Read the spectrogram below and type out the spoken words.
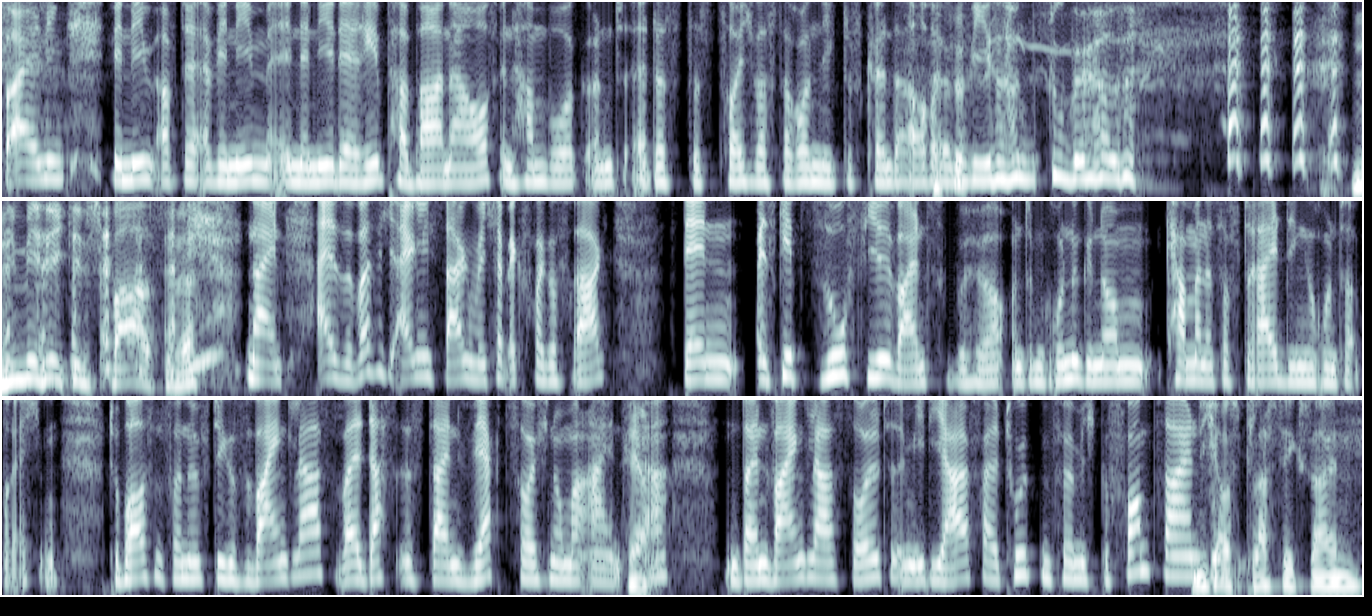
Vor allen Dingen, wir nehmen, auf der, wir nehmen in der Nähe der Reeperbahn auf in Hamburg und äh, das, das Zeug, was da rumliegt, das könnte auch irgendwie so ein Zubehör sein. Nimm mir nicht den Spaß, ne? Nein, also was ich eigentlich sagen will, ich habe extra gefragt, denn es gibt so viel Weinzubehör und im Grunde genommen kann man es auf drei Dinge runterbrechen. Du brauchst ein vernünftiges Weinglas, weil das ist dein Werkzeug Nummer eins. Ja. ja? Und dein Weinglas sollte im Idealfall tulpenförmig geformt sein. Nicht so, aus Plastik sein.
